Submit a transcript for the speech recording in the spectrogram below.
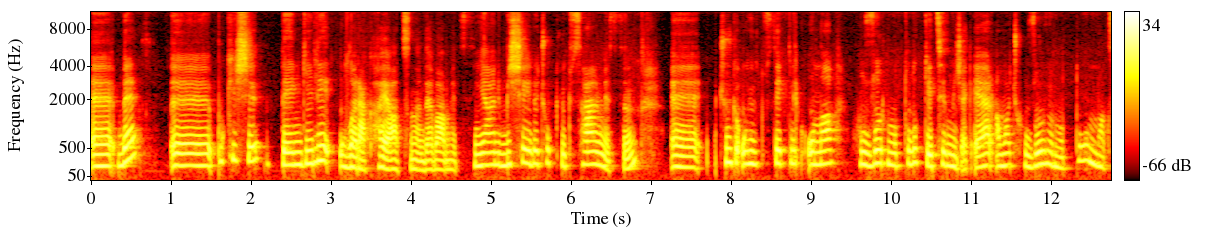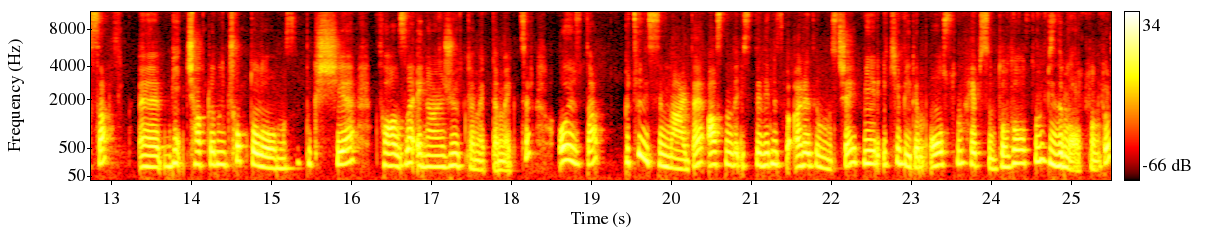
E, ve e, bu kişi dengeli olarak hayatına devam etsin. Yani bir şeyde çok yükselmesin. E, çünkü o yükseklik ona huzur, mutluluk getirmeyecek. Eğer amaç huzur ve mutlu olmaksa e, bir çakranın çok dolu olması bu kişiye fazla enerji yüklemek demektir. O yüzden bütün isimlerde aslında istediğimiz ve aradığımız şey bir iki birim olsun, hepsi dolu olsun, bizim olsundur.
